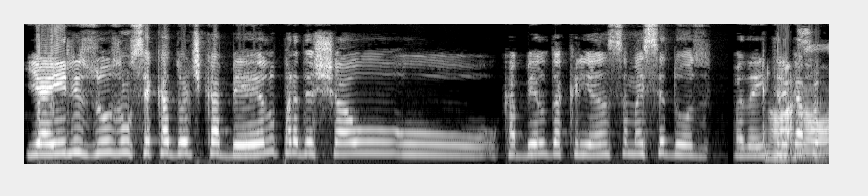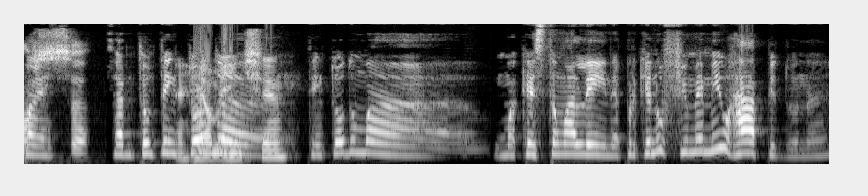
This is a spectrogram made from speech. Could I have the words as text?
E aí eles usam um secador de cabelo para deixar o, o, o cabelo da criança mais sedoso, para daí entregar pro pai. Nossa. Sabe? Então tem É, toda realmente- tem toda uma uma questão além, né? Porque no filme é meio rápido, né?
